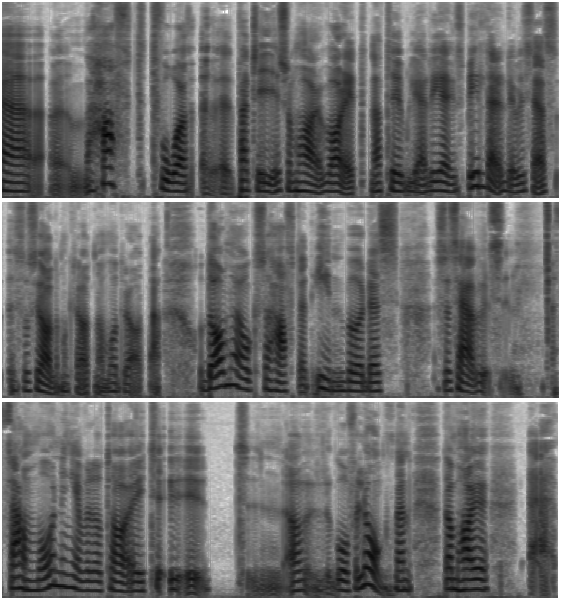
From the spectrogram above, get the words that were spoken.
Eh, haft två eh, partier som har varit naturliga regeringsbildare, det vill säga Socialdemokraterna och Moderaterna. Och de har också haft en inbördes, så att säga, samordning är väl att ta ut, ja, gå för långt, men de har ju eh,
